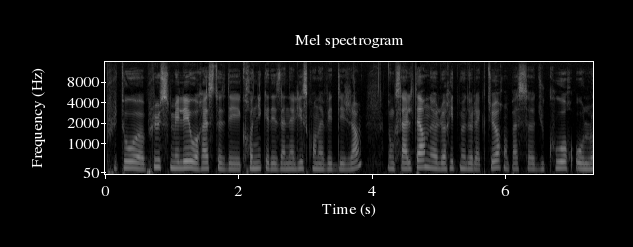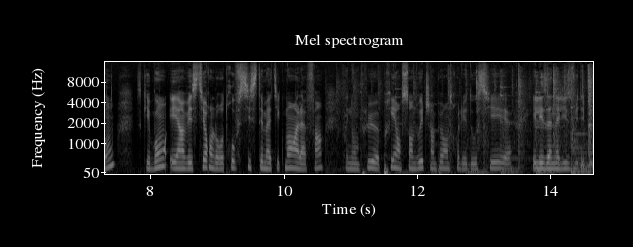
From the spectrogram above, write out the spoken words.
plutôt euh, plus mêlé au reste des chroniques et des analyses qu'on avait déjà. Donc ça alterne le rythme de lecture, on passe du court au long, ce qui est bon, et investir, on le retrouve systématiquement à la fin et non plus euh, pris en sandwich un peu entre les dossiers euh, et les analyses du début.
